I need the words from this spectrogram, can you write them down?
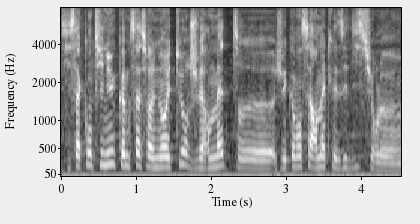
Si ça continue comme ça sur la nourriture, je vais remettre, euh, je vais commencer à remettre les édits sur le,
